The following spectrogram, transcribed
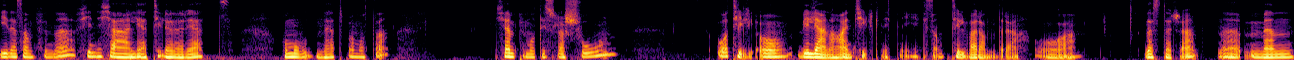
i det samfunnet. Finne kjærlighet, tilhørighet og modenhet, på en måte. Kjempe mot isolasjon. Og, til, og vil gjerne ha en tilknytning til hverandre og det er større. Eh, men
